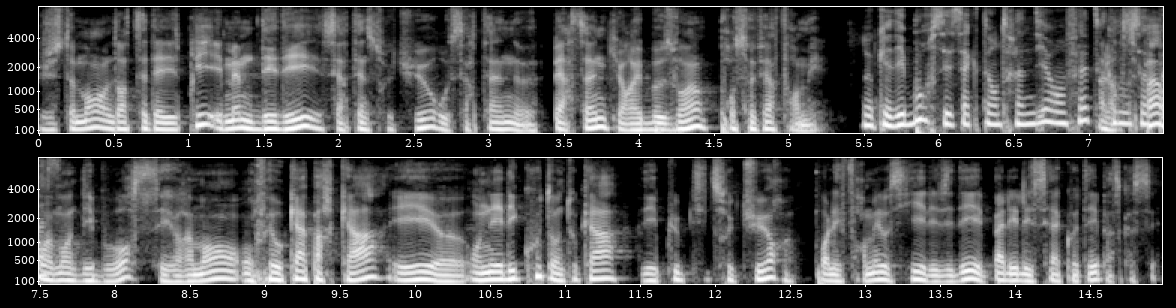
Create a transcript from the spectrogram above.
justement, dans cet état d'esprit, et même d'aider certaines structures ou certaines personnes qui auraient besoin pour se faire former. Donc il y a des bourses, c'est ça que tu es en train de dire en fait? Alors c'est pas vraiment des bourses, c'est vraiment on fait au cas par cas et euh, on est à l'écoute en tout cas des plus petites structures pour les former aussi et les aider et pas les laisser à côté parce que c'est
